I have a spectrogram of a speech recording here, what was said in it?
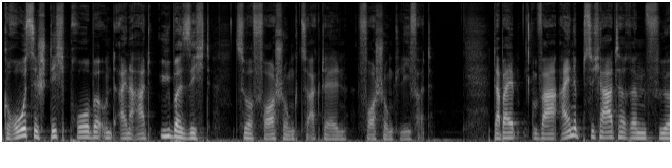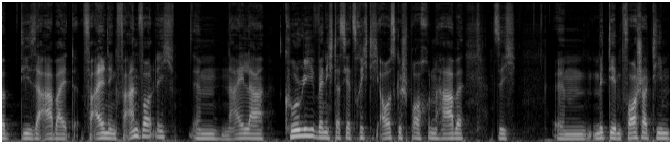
große Stichprobe und eine Art Übersicht zur Forschung, zur aktuellen Forschung liefert. Dabei war eine Psychiaterin für diese Arbeit vor allen Dingen verantwortlich, ähm, Naila Curry, wenn ich das jetzt richtig ausgesprochen habe, sich ähm, mit dem Forscherteam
